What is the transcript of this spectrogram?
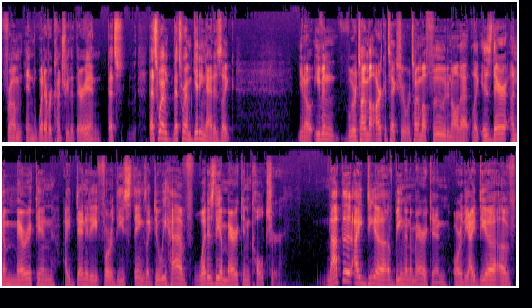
from in whatever country that they're in. That's that's where I'm that's where I'm getting at is like you know, even we were talking about architecture, we're talking about food and all that. Like, is there an American identity for these things? Like, do we have what is the American culture? Not the idea of being an American or the idea of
